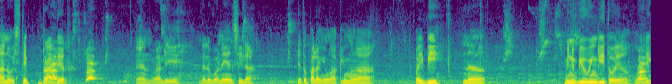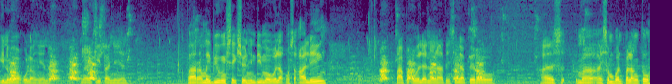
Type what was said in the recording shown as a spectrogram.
ano, step brother. Ayan, bali, dalawa na yan sila. Ito pa lang yung aking mga YB na binubiewing dito. Ayan o, bali ginawa ko lang. Ayan o, nakikita nyo yan. Para may viewing section, hindi mawala kung sakaling papakawalan na natin sila. Pero, as, ma, isang buwan pa lang to.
